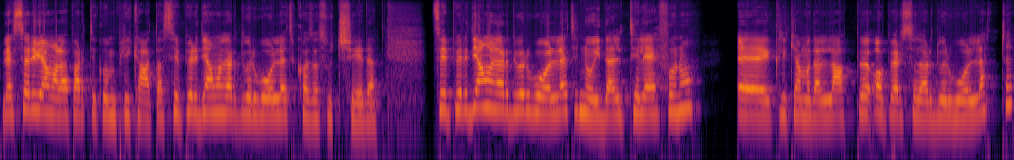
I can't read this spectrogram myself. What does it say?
adesso arriviamo alla parte complicata. Se perdiamo l'hardware wallet cosa succede? Se perdiamo l'hardware wallet noi dal telefono eh, clicchiamo dall'app ho perso l'hardware wallet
